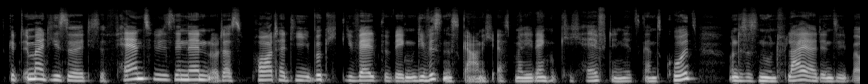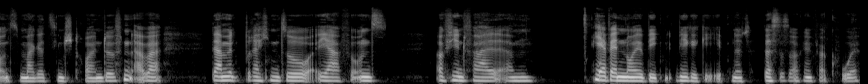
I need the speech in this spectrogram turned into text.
es gibt immer diese, diese Fans, wie wir sie nennen, oder Supporter, die wirklich die Welt bewegen. Die wissen es gar nicht erstmal. Die denken, okay, ich helfe denen jetzt ganz kurz. Und es ist nur ein Flyer, den sie bei uns im Magazin streuen dürfen. Aber damit brechen so, ja, für uns auf jeden Fall, ähm, ja, werden neue Wege geebnet. Das ist auf jeden Fall cool.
